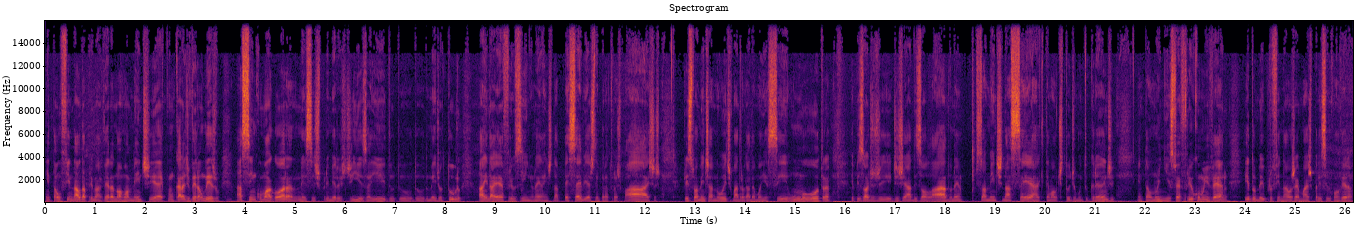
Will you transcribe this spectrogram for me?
Então, o final da primavera normalmente é com cara de verão mesmo. Assim como agora, nesses primeiros dias aí do, do, do, do mês de outubro, ainda é friozinho, né? A gente dá, percebe as temperaturas baixas, principalmente à noite, madrugada, amanhecer, um ou outro episódio de, de geada isolado, né? Principalmente na serra, que tem uma altitude muito grande. Então, no início é frio como o inverno e do meio para o final já é mais parecido com o verão.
